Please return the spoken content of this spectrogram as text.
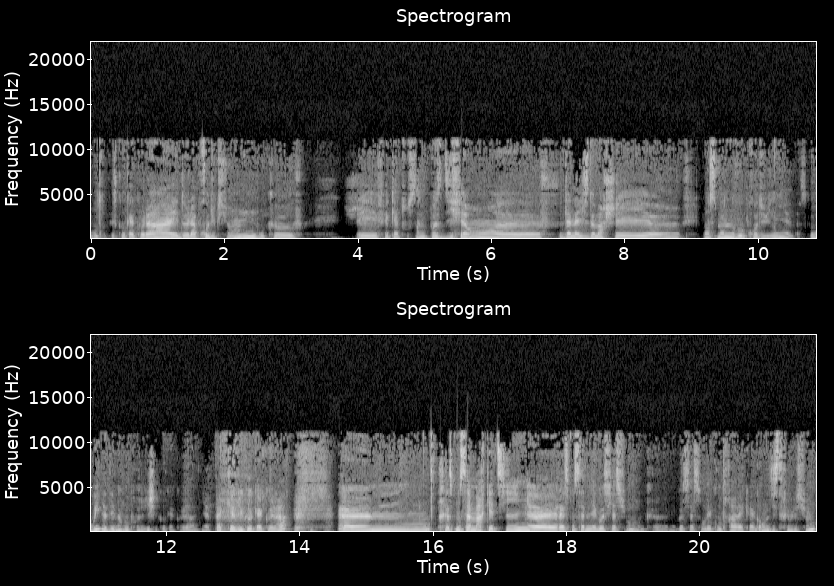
l'entreprise Coca-Cola et de la production. Donc, euh, j'ai fait quatre ou cinq postes différents euh, d'analyse de marché, lancement de nouveaux produits. Parce que oui, il y a des nouveaux produits chez Coca-Cola. Il n'y a pas que du Coca-Cola. responsable marketing et responsable négociation. Donc, négociation des contrats avec la grande distribution.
